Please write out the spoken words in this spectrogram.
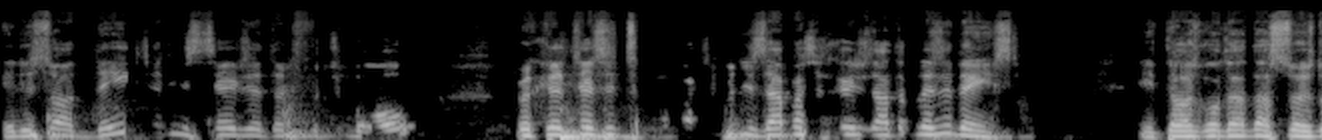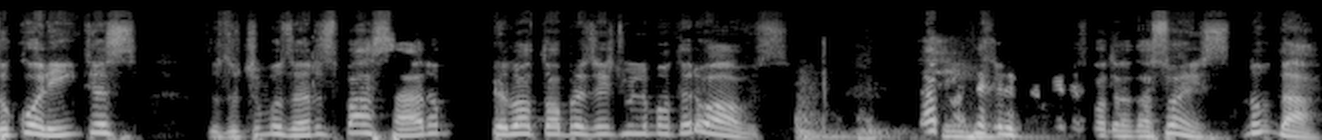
Ele só deixa de ser diretor de futebol porque ele tinha se compatibilizar para ser candidato à presidência. Então, as contratações do Corinthians nos últimos anos passaram pelo atual presidente William Monteiro Alves. Dá para ter aquele das contratações? Não dá.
